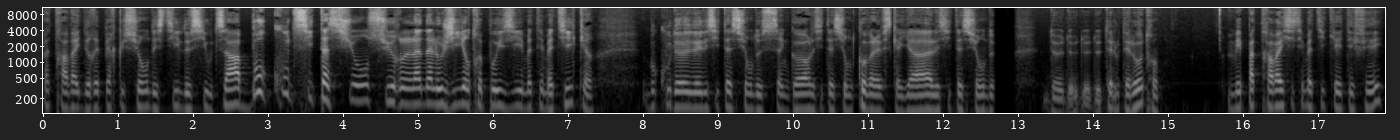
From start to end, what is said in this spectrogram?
pas de travail de répercussion des styles de ci ou de ça. Beaucoup de citations sur l'analogie entre poésie et mathématiques. Beaucoup de les citations de Senghor, les citations de Kovalevskaya, les citations de, de, de, de tel ou tel autre. Mais pas de travail systématique qui a été fait.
